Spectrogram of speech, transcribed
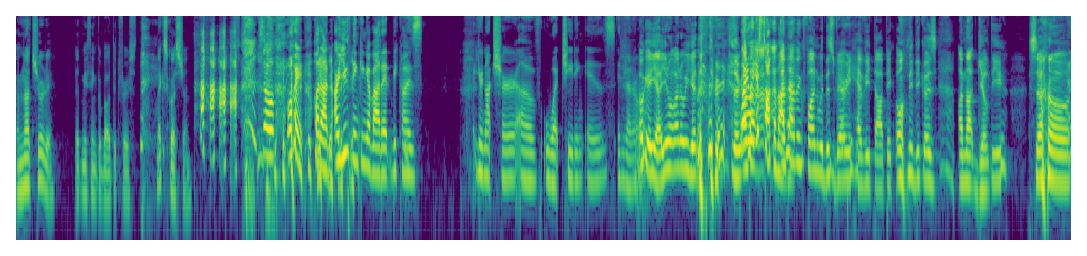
I'm not sure. Eh. Let me think about it first. Next question. so okay, hold on. Are you thinking about it because you're not sure of what cheating is in general? Okay, yeah. You know, why don't we get Look, Why I'm don't we just talk about I'm that? having fun with this very heavy topic only because I'm not guilty. So,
